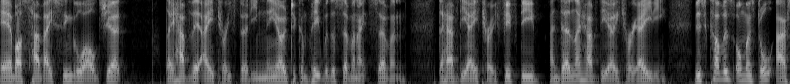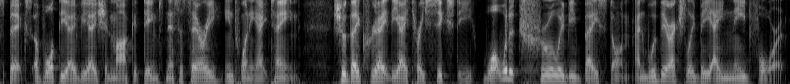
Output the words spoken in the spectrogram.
Airbus have a single old jet, they have their A330 Neo to compete with the 787. They have the A350, and then they have the A380. This covers almost all aspects of what the aviation market deems necessary in 2018. Should they create the A360, what would it truly be based on, and would there actually be a need for it?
